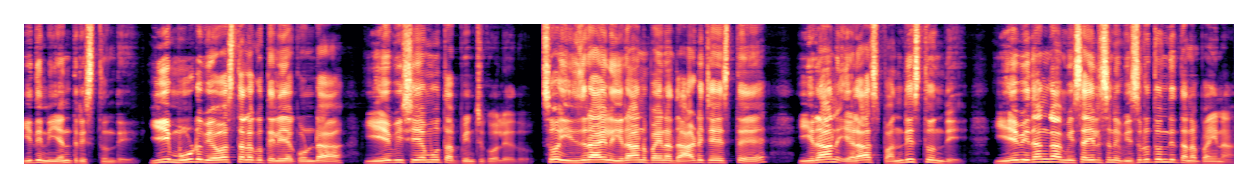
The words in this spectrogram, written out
ఇది నియంత్రిస్తుంది. ఈ మూడు వ్యవస్థలకు తెలియకుండా ఏ విషయమూ తప్పించుకోలేదు. సో ఇజ్రాయెల్ ఇరాన్ పైన దాడి చేస్తే ఇరాన్ ఎలా స్పందిస్తుంది? ఏ విధంగా మిసైల్స్ని విసురుతుంది తన పైన?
